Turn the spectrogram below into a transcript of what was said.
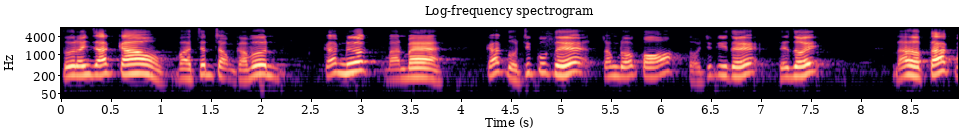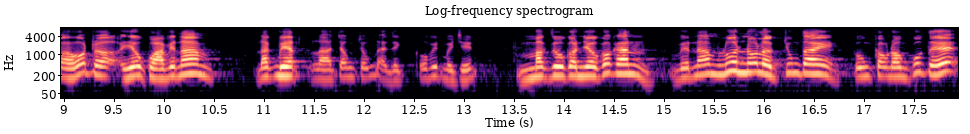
tôi đánh giá cao và trân trọng cảm ơn các nước, bạn bè, các tổ chức quốc tế, trong đó có Tổ chức Y tế Thế giới, đã hợp tác và hỗ trợ hiệu quả Việt Nam, đặc biệt là trong chống đại dịch COVID-19. Mặc dù còn nhiều khó khăn, Việt Nam luôn nỗ lực chung tay cùng cộng đồng quốc tế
